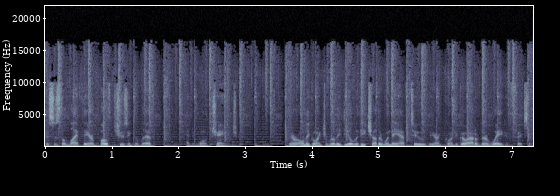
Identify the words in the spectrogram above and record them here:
This is the life they are both choosing to live, and it won't change. They're only going to really deal with each other when they have to, they aren't going to go out of their way to fix it.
